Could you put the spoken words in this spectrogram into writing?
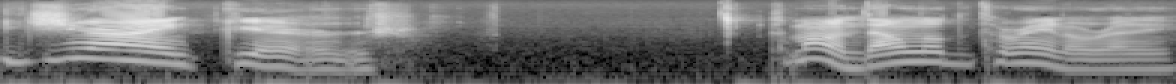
Jenkins. Come on, download the terrain already.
